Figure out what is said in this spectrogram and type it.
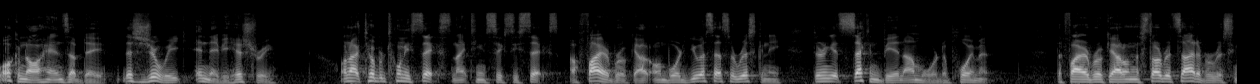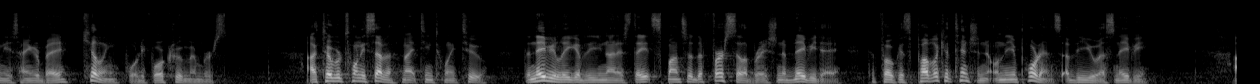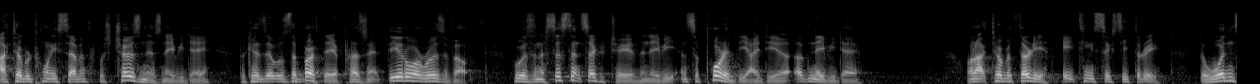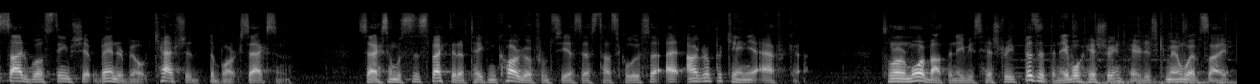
Welcome to All Hands Update. This is your week in Navy history. On October 26, 1966, a fire broke out on board USS Oriskany during its second Vietnam War deployment. The fire broke out on the starboard side of Oriskany's hangar bay, killing 44 crew members. October 27, 1922, the Navy League of the United States sponsored the first celebration of Navy Day to focus public attention on the importance of the U.S. Navy. October 27th was chosen as Navy Day because it was the birthday of President Theodore Roosevelt, who was an Assistant Secretary of the Navy and supported the idea of Navy Day. On October 30, 1863, the wooden sidewheel steamship Vanderbilt captured the bark Saxon. Saxon was suspected of taking cargo from CSS Tuscaloosa at Angra Pequena, Africa. To learn more about the Navy's history, visit the Naval History and Heritage Command website.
